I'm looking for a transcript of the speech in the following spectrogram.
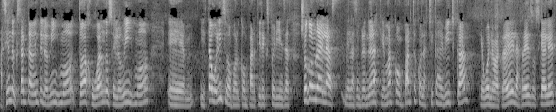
haciendo exactamente lo mismo, todas jugándose lo mismo. Eh, y está buenísimo por compartir experiencias. Yo con una de las, de las emprendedoras que más comparto es con las chicas de Bichka, que bueno, a través de las redes sociales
